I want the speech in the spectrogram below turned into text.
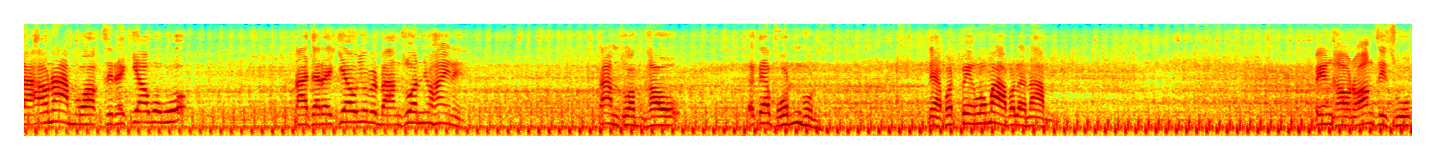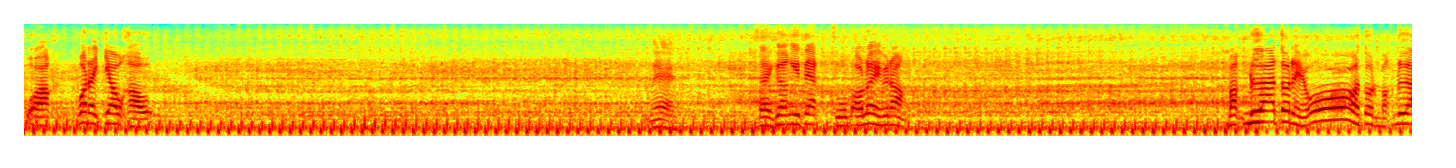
ก็เอาน้ำออกสิได้เกี่ยวบ่บุน่าจะได้เกี่ยวอยู่เป็นบางส่วนอยู่ให้นี่น้ำท่วมเขาแต่แต่ฝนผุนเนี่ยพิ่นเปียงลงมาเพิ่นเลยน้ำ เปลียงเขาน้องสิสูบออกว่าได้เกี่ยวเขาเนี่ยใส่เครื่องอีแตกสูบเอาเลยพี่น้อง บักเดือตัวนี้โอ้ต้นบักเดือ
